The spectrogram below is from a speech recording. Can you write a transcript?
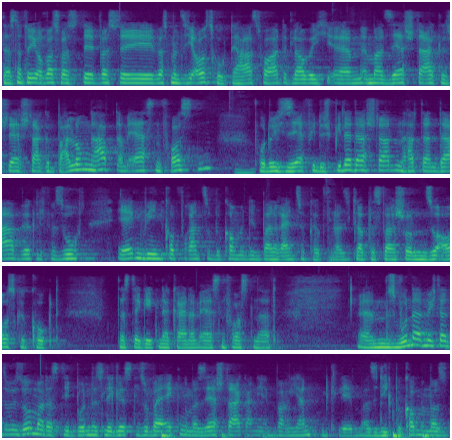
Das ist natürlich auch was, was, was, was man sich ausguckt. Der HSV hatte, glaube ich, ähm, immer sehr starke, sehr starke Ballungen gehabt am ersten Pfosten, ja. wodurch sehr viele Spieler da standen und hat dann da wirklich versucht, irgendwie einen Kopf ranzubekommen und den Ball reinzuköpfen. Also ich glaube, das war schon so ausgeguckt, dass der Gegner keinen am ersten Pfosten hat. Ähm, es wundert mich dann sowieso immer, dass die Bundesligisten so bei Ecken immer sehr stark an ihren Varianten kleben. Also die bekommen immer so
